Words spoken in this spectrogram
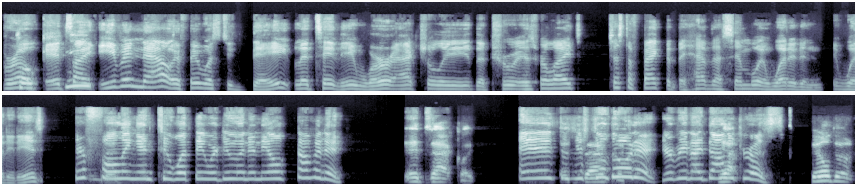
Bro, So it's like even now, if it was today, let's say they were actually the true Israelites, just the fact that they have that symbol and what it in, what it is, they're falling into what they were doing in the old covenant. Exactly. And it's- you're still doing it. You're being idolatrous. Still doing it.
